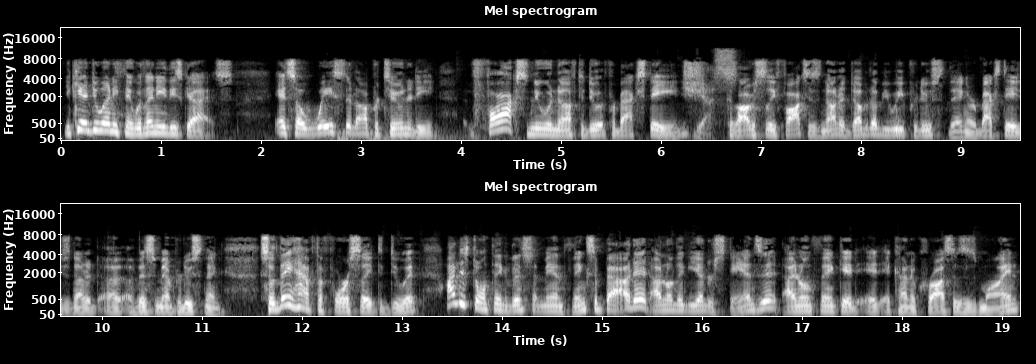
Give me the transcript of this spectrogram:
You can't do anything with any of these guys. It's a wasted opportunity. Fox knew enough to do it for backstage. Yes. Because obviously Fox is not a WWE produced thing, or backstage is not a, a Vince McMahon produced thing. So they have the foresight to do it. I just don't think Vincent McMahon thinks about it. I don't think he understands it. I don't think it, it, it kind of crosses his mind.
